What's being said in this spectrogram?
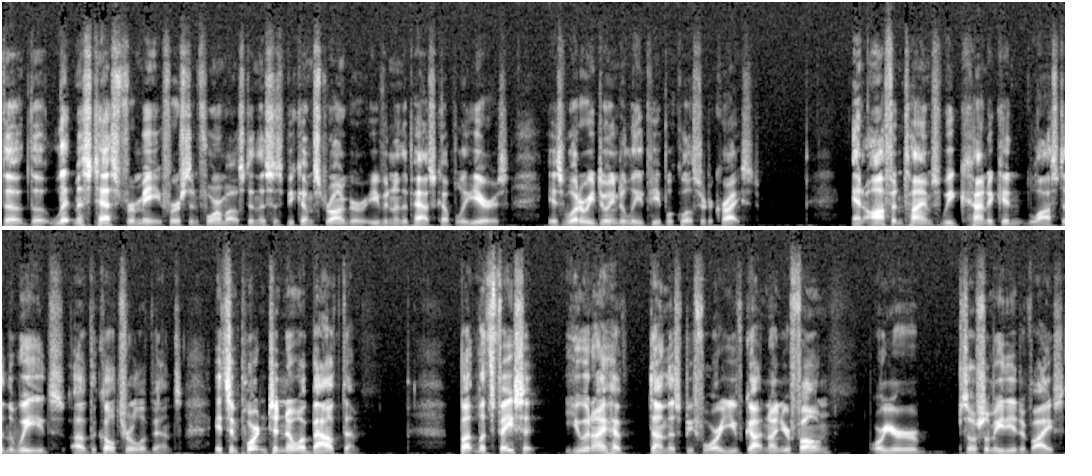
the the litmus test for me, first and foremost, and this has become stronger even in the past couple of years, is what are we doing to lead people closer to Christ? And oftentimes we kind of get lost in the weeds of the cultural events. It's important to know about them. But let's face it, you and I have done this before. You've gotten on your phone or your social media device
